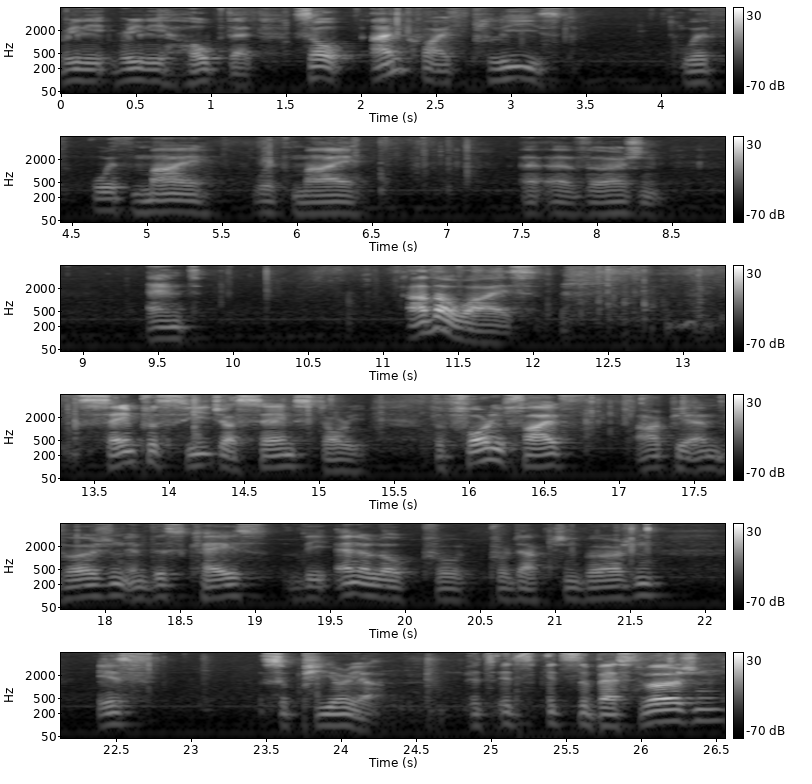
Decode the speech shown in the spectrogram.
really really hope that. So I'm quite pleased with with my with my uh, uh, version, and otherwise same procedure, same story. The 45 RPM version, in this case, the analog pro production version, is superior. It's, it's, it's the best version,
